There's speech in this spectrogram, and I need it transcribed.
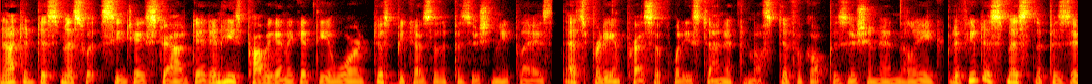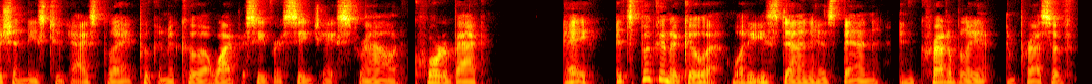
Not to dismiss what CJ Stroud did, and he's probably going to get the award just because of the position he plays. That's pretty impressive what he's done at the most difficult position in the league. But if you dismiss the position these two guys play, Puka Nacua, wide receiver, CJ Stroud, quarterback, hey, it's Puka Nacua. What he's done has been incredibly impressive.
